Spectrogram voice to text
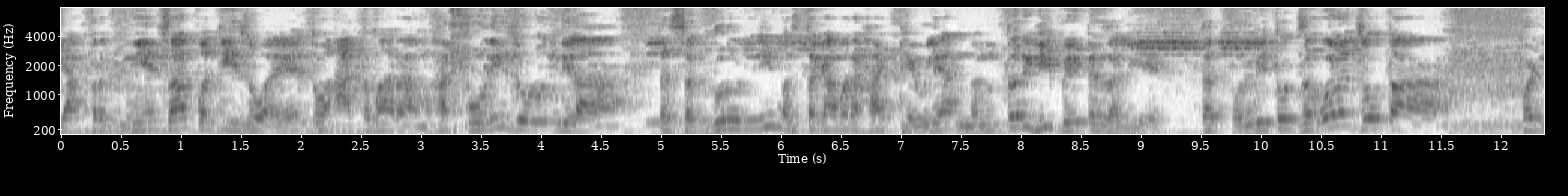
या प्रज्ञेचा पती जो आहे तो आत्माराम. हा कोणी जोडून दिला? तर सद्गुरूंनी मस्तकावर हात ठेवल्यानंतर ही भेट झाली आहे. तत्पूर्वी तो जवळच होता. पण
